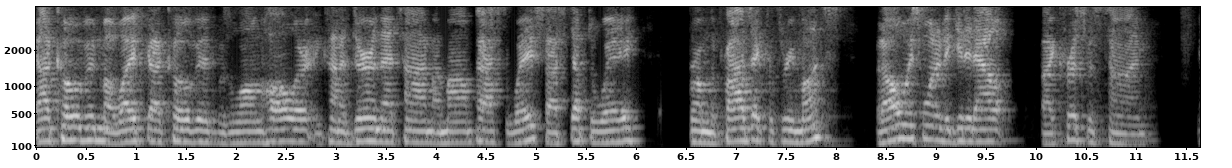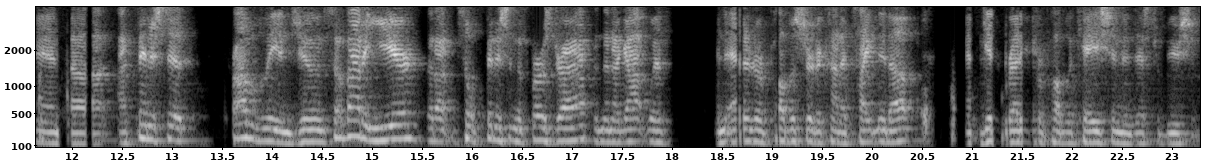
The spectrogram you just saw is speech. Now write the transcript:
got COVID. My wife got COVID, was a long hauler. And kind of during that time, my mom passed away. So I stepped away from the project for three months. But I always wanted to get it out by Christmas time. And uh, I finished it probably in June. So about a year that I, until finishing the first draft. And then I got with an editor publisher to kind of tighten it up and get ready for publication and distribution.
